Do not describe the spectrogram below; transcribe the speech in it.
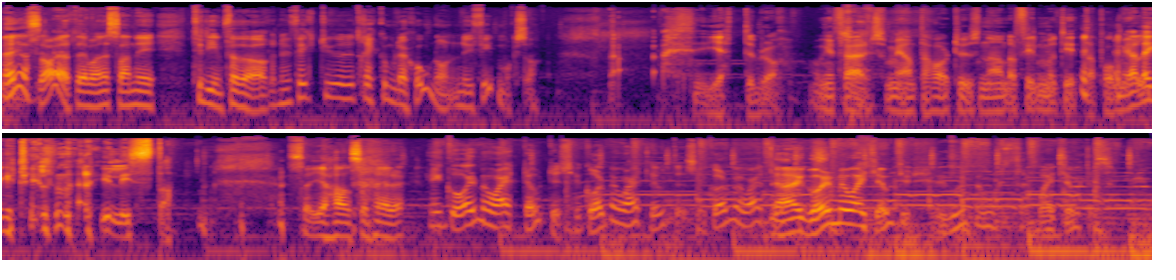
Nej, jag sa ju att det var nästan i, till din förvör. Nu fick du ju ett rekommendation om en ny film också. Ja, jättebra. Ungefär som jag inte har tusen andra filmer att titta på. Men jag lägger till den här i listan. Säger han som här. Hur går det med White Lotus? Hur går det med White Lotus? Hur går det med White Lotus? Ja, hur går det med White Lotus? Hur går det med White Lotus?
